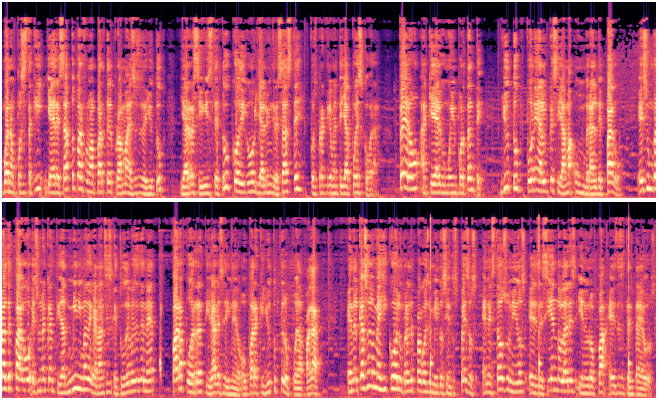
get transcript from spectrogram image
Bueno, pues hasta aquí ya eres apto para formar parte del programa de socios de YouTube. Ya recibiste tu código, ya lo ingresaste, pues prácticamente ya puedes cobrar. Pero aquí hay algo muy importante. YouTube pone algo que se llama umbral de pago. Ese umbral de pago es una cantidad mínima de ganancias que tú debes de tener para poder retirar ese dinero o para que YouTube te lo pueda pagar. En el caso de México, el umbral de pago es de 1.200 pesos. En Estados Unidos es de 100 dólares y en Europa es de 70 euros.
